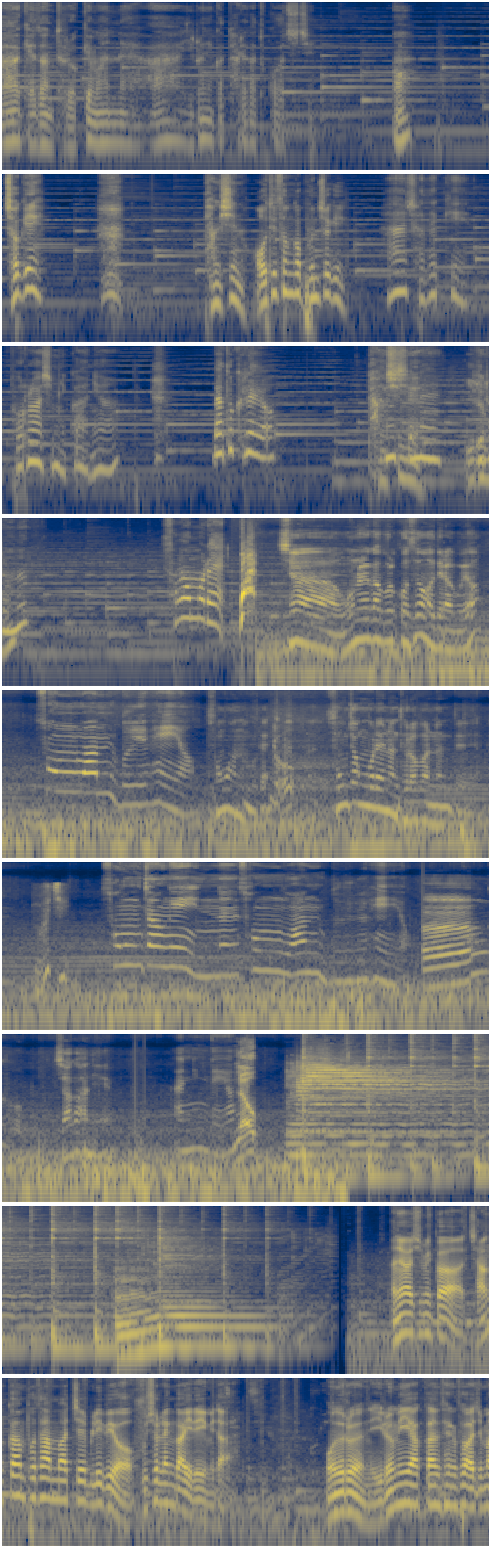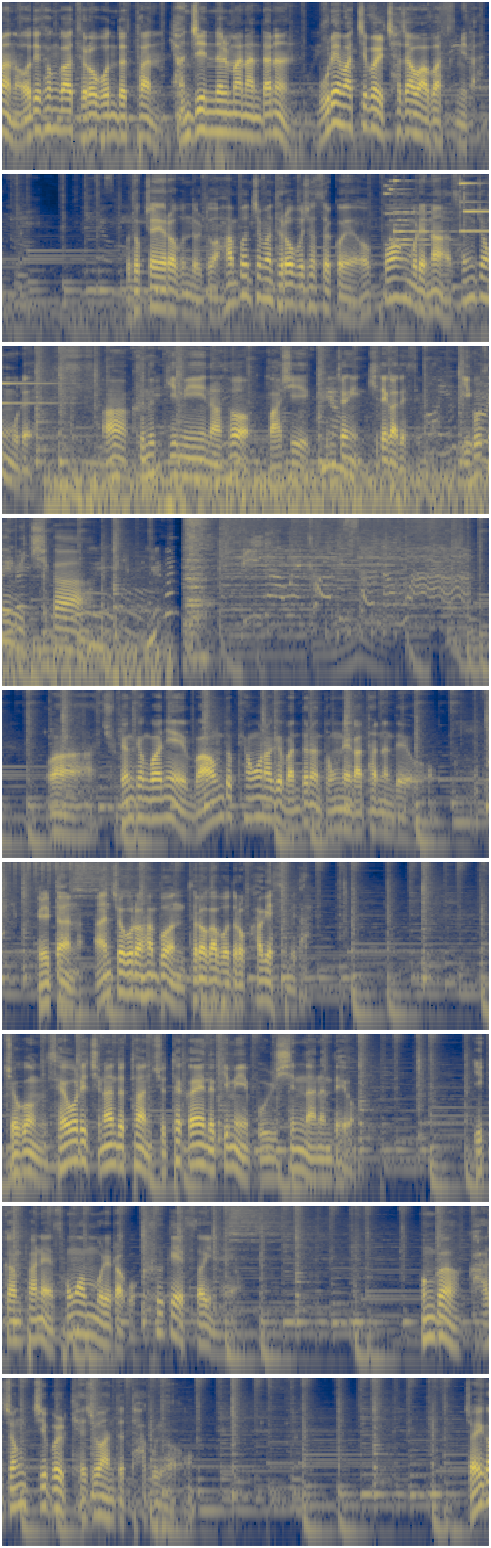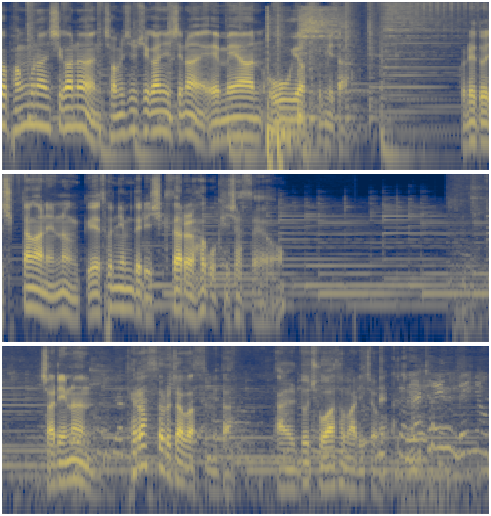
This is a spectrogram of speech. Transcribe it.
아 계단 더럽게 많네. 아 이러니까 다리가 두꺼워지지. 어? 저기 당신 어디선가 본 적이 아 저 새끼 토를 하십니까 아니야? 나도 그래요. 당신의, 당신의 이름은? 이름은? 송원물에 자 오늘 가볼 곳은 어디라고요? 송원물회요. 송원물에? 송정물에는 들어봤는데 송정에 있는 송원물회요. 그 거 짜가 아니에요? 아닌데요? 안녕하십니까. 잠깐 부산 맛집 리뷰어 후슐랭 가이드입니다. 오늘은 이름이 약간 생소하지만 어디선가 들어본 듯한 현지인들만 안다는 물의 맛집을 찾아와 봤습니다. 구독자 여러분들도 한 번쯤은 들어보셨을 거예요. 포항물회나 송정물회 아그 느낌이 나서 맛이 굉장히 기대가 됐습니다 이곳의 위치가 와 주변 경관이 마음도 평온하게 만드는 동네 같았는데요 일단 안쪽으로 한번 들어가 보도록 하겠습니다. 조금 세월이 지난 듯한 주택가의 느낌이 물씬 나는데요. 입간판에 송원물이라고 크게 써 있네요. 뭔가 가정집을 개조한 듯 하고요. 저희가 방문한 시간은 점심시간이 지난 애매한 오후였습니다. 그래도 식당 안에는 꽤 손님들이 식사를 하고 계셨어요. 자리는 테라스로 잡았습니다. 날도 좋아서 말이죠. 저희는 메뉴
